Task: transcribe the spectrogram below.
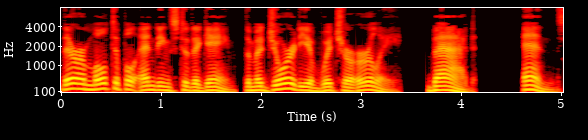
There are multiple endings to the game, the majority of which are early, bad ends.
